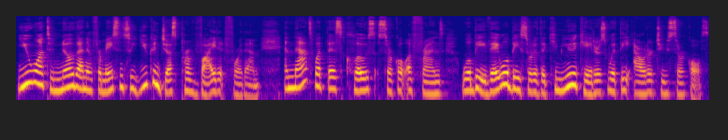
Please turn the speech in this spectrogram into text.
You want to know that information so you can just provide it for them. And that's what this close circle of friends will be. They will be sort of the communicators with the outer two circles.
